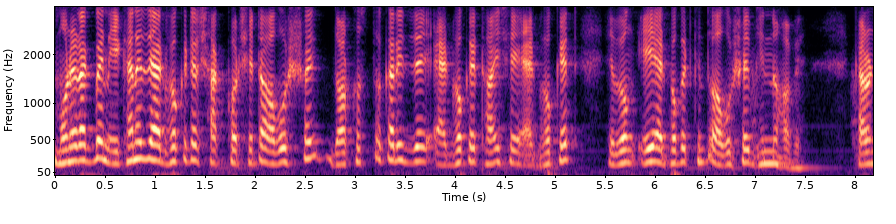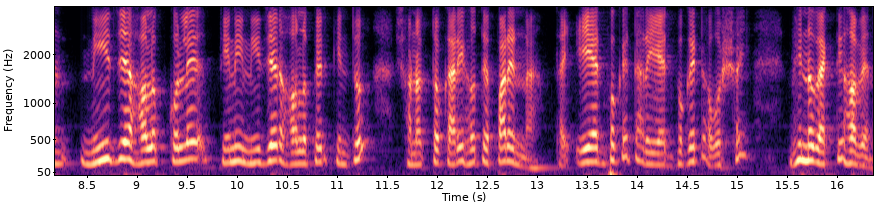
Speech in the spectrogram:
মনে রাখবেন, এখানে যে অ্যাডভোকেটের স্বাক্ষর, সেটা অবশ্যই দরখাস্তকারীর যে অ্যাডভোকেট হয়, সেই অ্যাডভোকেট এবং এই অ্যাডভোকেট কিন্তু অবশ্যই ভিন্ন হবে। কারণ নিজে হলপ করলে তিনি নিজের হলপের কিন্তু শনাক্তকারী হতে পারেন না। তাই এই অ্যাডভোকেট আর এই অ্যাডভোকেট অবশ্যই ভিন্ন ব্যক্তি হবেন।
